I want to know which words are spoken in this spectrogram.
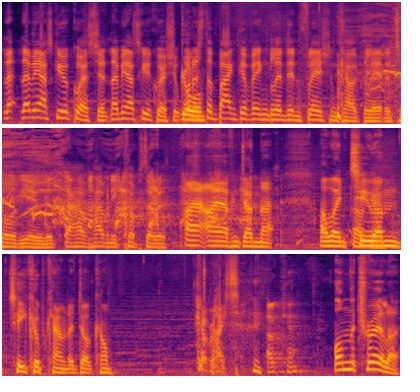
let, let me ask you a question. Let me ask you a question. Go what has the Bank of England inflation calculator told you that how, how many cups there is? I, I haven't done that. I went to Okay. um, teacupcounter.com. Right. Okay. On the trailer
